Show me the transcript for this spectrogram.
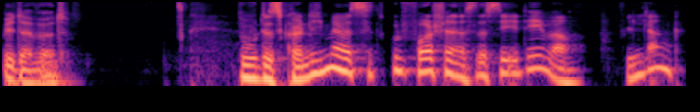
bitter wird. Du, das könnte ich mir jetzt gut vorstellen, dass das die Idee war. Vielen Dank.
